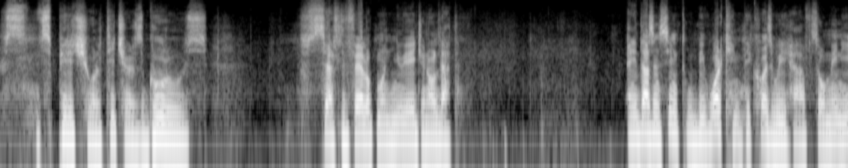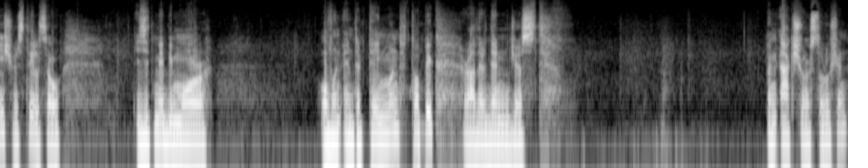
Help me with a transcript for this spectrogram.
spiritual teachers, gurus, self development, new age, and all that. And it doesn't seem to be working because we have so many issues still. So, is it maybe more of an entertainment topic rather than just an actual solution?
